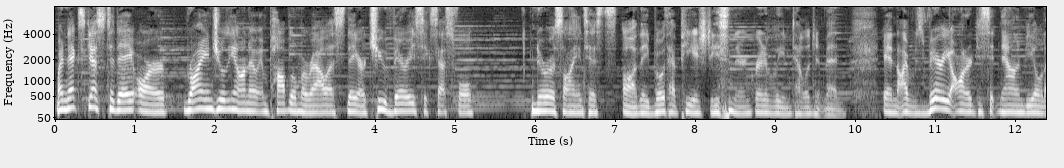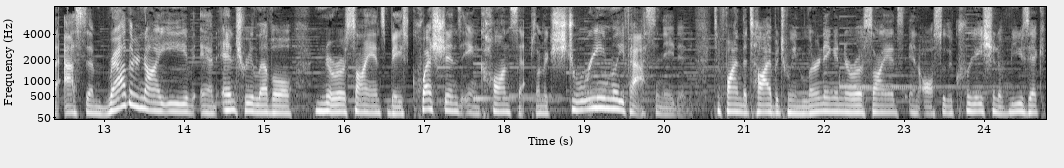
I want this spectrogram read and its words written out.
My next guests today are Ryan Giuliano and Pablo Morales. They are two very successful neuroscientists. Uh, they both have PhDs and they're incredibly intelligent men. And I was very honored to sit down and be able to ask them rather naive and entry level neuroscience based questions and concepts. I'm extremely fascinated to find the tie between learning and neuroscience and also the creation of music,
